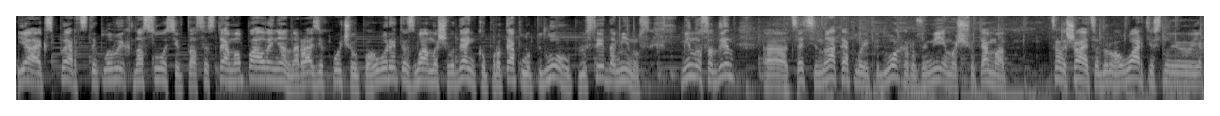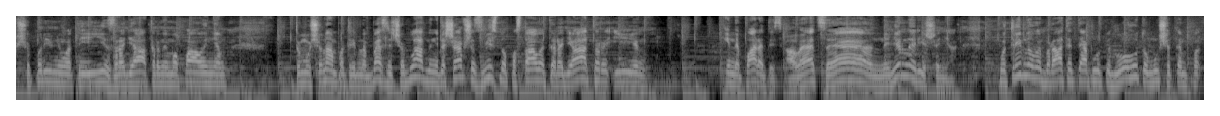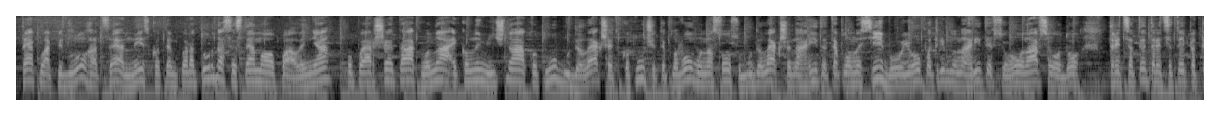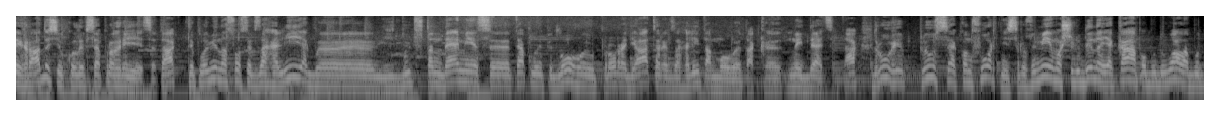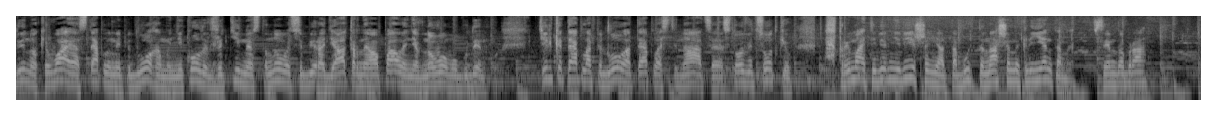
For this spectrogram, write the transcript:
Я експерт з теплових насосів та систем опалення. Наразі хочу поговорити з вами швиденько про теплу підлогу, плюси та мінуси. Мінус один е, це ціна теплої підлоги. Розуміємо, що тема залишається дороговартісною, якщо порівнювати її з радіаторним опаленням. Тому що нам потрібно безліч обладнання. Дешевше, звісно, поставити радіатор і, і не паритись, але це невірне рішення. Потрібно вибирати теплу підлогу, тому що тепла підлога це низькотемпературна система опалення. По-перше, так вона економічна. Котлу буде легше, котлу чи тепловому насосу буде легше нагріти теплоносій, бо його потрібно нагріти всього навсього до 30-35 градусів, коли все прогріється. Так, теплові насоси взагалі якби е, йдуть в тандемі з е, теплою підлогою. Про радіатори взагалі там мови так е, не йдеться. Так, другий плюс це комфортність. Розуміємо, що людина, яка побудувала будинок, керуває з теплими підлогами, ніколи в житті не встановить собі радіаторне опалення в новому будинку. Тільки тепла підлога, тепла стіна це 100%. Приймайте вірні рішення та будьте нашими клієнтами. Всім добра.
